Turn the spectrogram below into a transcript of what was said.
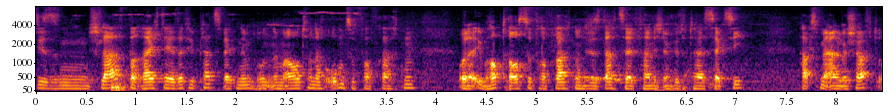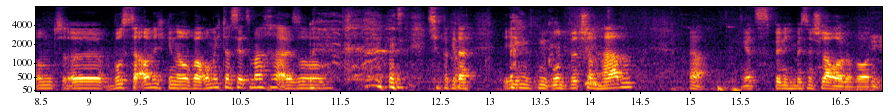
diesen Schlafbereich, der ja sehr viel Platz wegnimmt, unten im Auto nach oben zu verfrachten. Oder überhaupt raus zu verfrachten. Und dieses Dachzelt fand ich irgendwie total sexy hab's mir angeschafft und äh, wusste auch nicht genau, warum ich das jetzt mache. Also ich habe gedacht, irgendeinen Grund wird schon haben. Ja, jetzt bin ich ein bisschen schlauer geworden.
